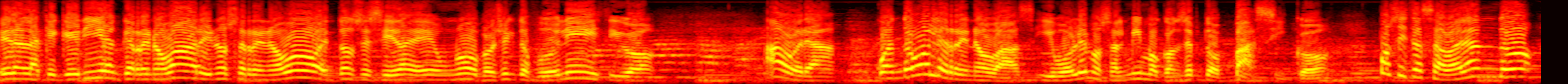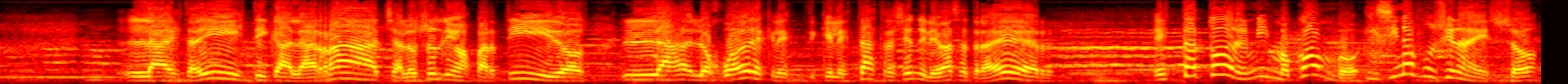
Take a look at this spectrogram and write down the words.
eran las que querían que renovara y no se renovó, entonces era eh, un nuevo proyecto futbolístico. Ahora, cuando vos le renovás, y volvemos al mismo concepto básico, vos estás avalando la estadística, la racha, los últimos partidos, la- los jugadores que le, que le estás trayendo y le vas a traer. Está todo en el mismo combo. Y si no funciona eso,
